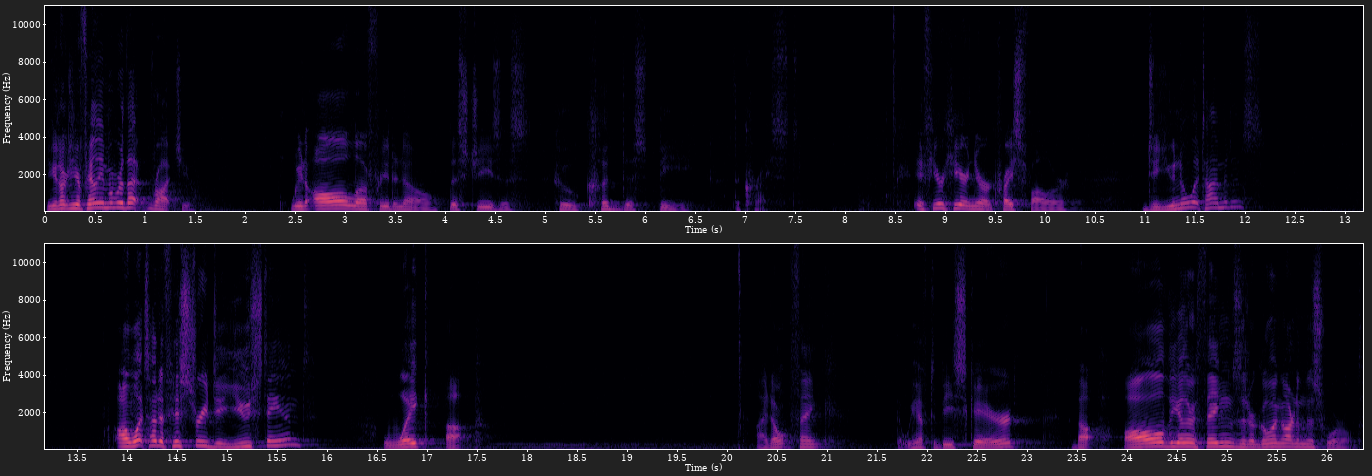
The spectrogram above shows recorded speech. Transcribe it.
You can talk to your family member that brought you. We'd all love for you to know this Jesus who could this be the Christ. If you're here and you're a Christ follower, do you know what time it is? On what side of history do you stand? Wake up. I don't think that we have to be scared about all the other things that are going on in this world.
